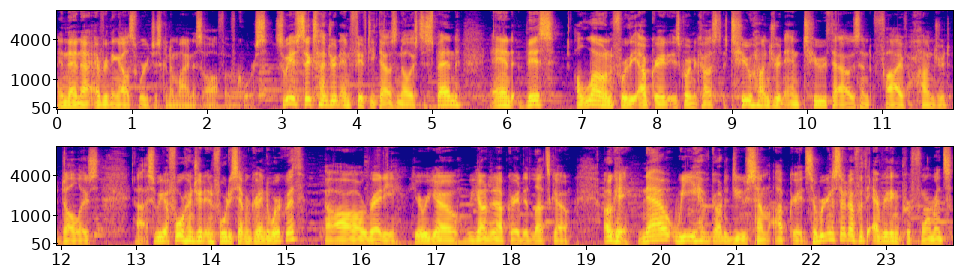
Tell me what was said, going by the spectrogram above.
And then uh, everything else we're just going to minus off, of course. So we have $650,000 to spend, and this alone for the upgrade is going to cost $202,500. Uh, so we got 447 grand to work with. Alrighty, here we go. We got it upgraded. Let's go. Okay, now we have got to do some upgrades. So we're going to start off with everything performance.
